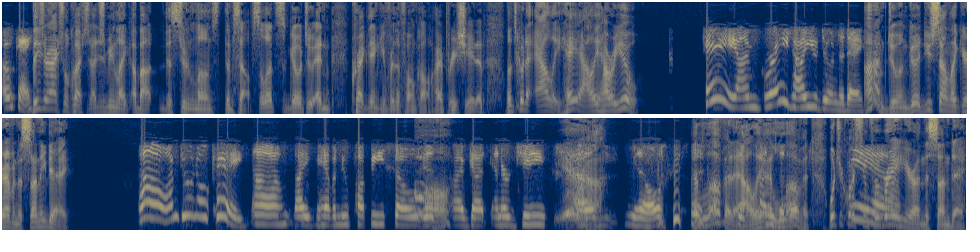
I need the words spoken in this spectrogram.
Okay. These are actual questions. I just mean like about the student loans themselves. So let's go to and Craig, thank you for the phone call. I appreciate it. Let's go to Allie. Hey, Allie, how are you? Hey, I'm great. How are you doing today? I'm doing good. You sound like you're having a sunny day. Oh, I'm doing okay. Uh, I have a new puppy, so I've got energy. Yeah, um, you know. I love it, Allie. I love it. What's your question yeah. for Ray here on the Sunday?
